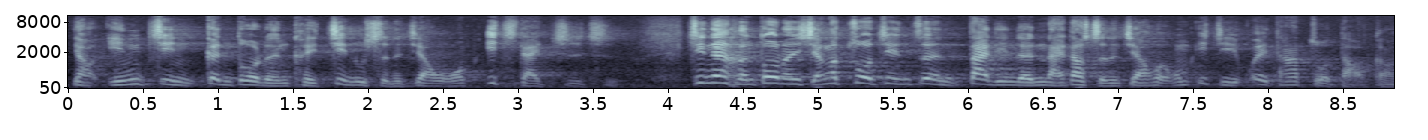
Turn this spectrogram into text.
要引进更多人可以进入神的教会，我们一起来支持。今天很多人想要做见证，带领人来到神的教会，我们一起为他做祷告。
